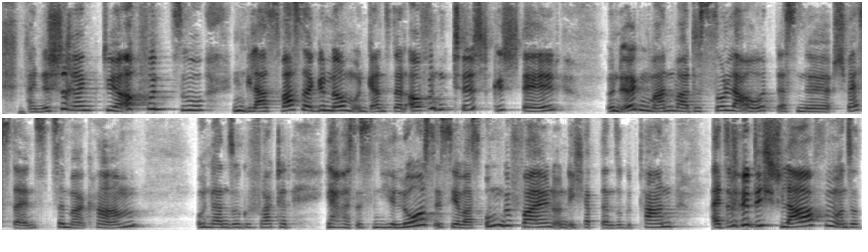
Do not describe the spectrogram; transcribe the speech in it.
eine Schranktür auf und zu, ein Glas Wasser genommen und ganz doll auf den Tisch gestellt. Und irgendwann war das so laut, dass eine Schwester ins Zimmer kam und dann so gefragt hat, ja, was ist denn hier los? Ist hier was umgefallen? Und ich habe dann so getan, als würde ich schlafen und so,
